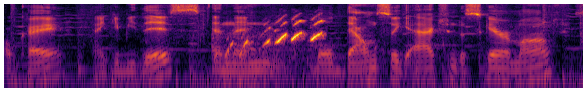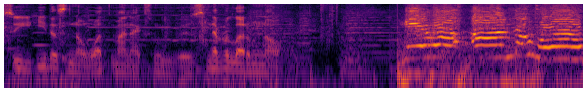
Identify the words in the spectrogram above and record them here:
Okay, I give you this, and then little down sig action to scare him off. See, he doesn't know what my next move is. Never let him know. Oh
